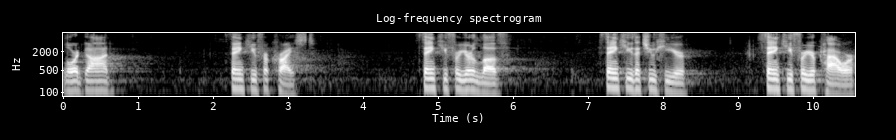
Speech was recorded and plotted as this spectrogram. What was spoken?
Lord God, thank you for Christ. Thank you for your love. Thank you that you hear. Thank you for your power.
